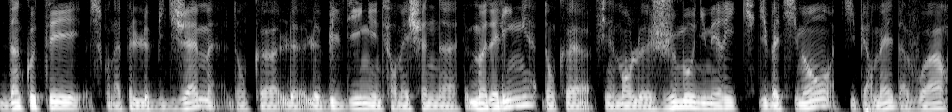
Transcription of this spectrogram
D'un côté, ce qu'on appelle le BIGEM, donc le, Building Information Modeling, donc finalement le jumeau numérique du bâtiment qui permet d'avoir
